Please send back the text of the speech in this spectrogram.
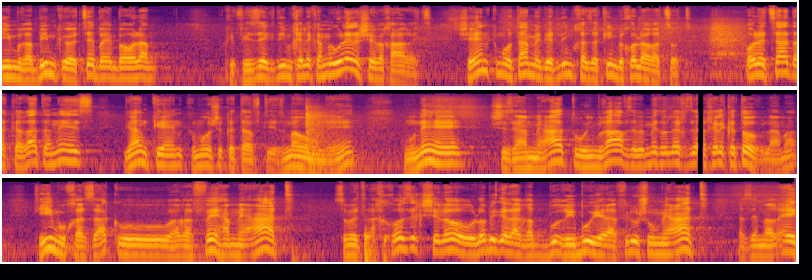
אם רבים כיוצא בהם בעולם. כפי זה הקדים חלק המעולה לשבח הארץ, שאין כמותם מגדלים חזקים בכל הארצות. או לצד הכרת הנס, גם כן כמו שכתבתי. אז מה הוא מונה? הוא מונה שזה המעט הוא עם רב, זה באמת הולך, זה החלק הטוב. למה? כי אם הוא חזק, הוא הרפה, המעט, זאת אומרת, החוזק שלו הוא לא בגלל הריבוי, אלא אפילו שהוא מעט, אז זה מראה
